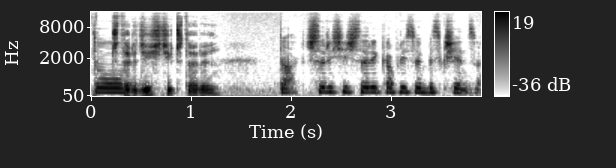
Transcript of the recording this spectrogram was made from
to... 44? Tak, 44 kaplice bez księdza.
